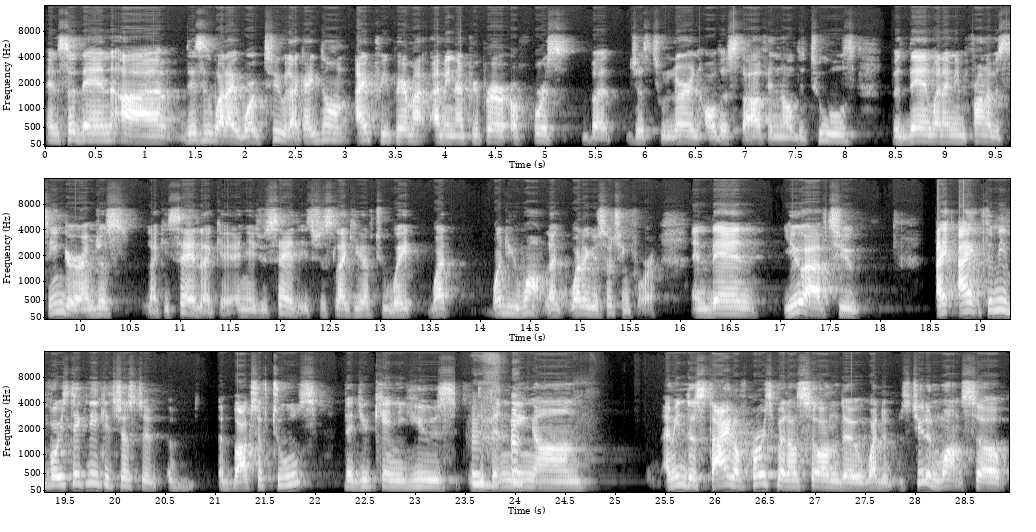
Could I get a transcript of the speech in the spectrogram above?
And so then uh, this is what i work too. Like i don't i prepare my i mean i prepare of course but just to learn all the stuff and all the tools. But then when i'm in front of a singer i'm just like you said like and as you said it's just like you have to wait what what do you want? Like what are you searching for? And then you have to i i for me voice technique is just a, a, a box of tools that you can use mm-hmm. depending on i mean the style of course but also on the what the student wants so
